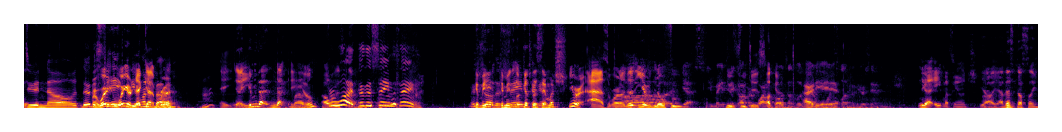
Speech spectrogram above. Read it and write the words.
"Dude, no, they're the Bro, where, same." where your you neck on at, bro? about? Hey, Yeah, hey, give me that neck, bro. yo. Oh, For this what? one. They're the same thing. They Can we, show the can we same look at the sandwich? You're an ass, bro. You have no Uh, food. Yes, you may You take off food your taste. blindfolds Okay. and look I already at what's left of your sandwich. Nigga, I ate my sandwich. Yeah, yeah. This definitely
